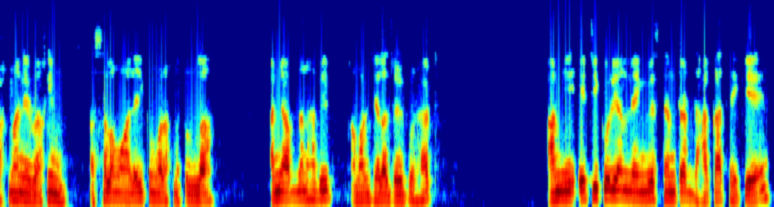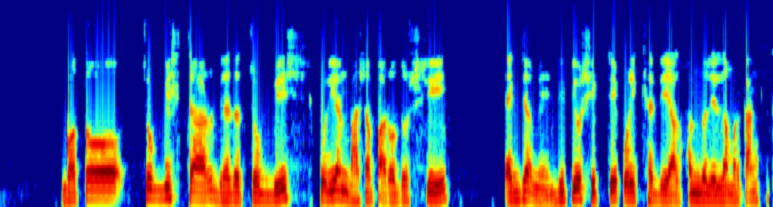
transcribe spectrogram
রহমান রাহিম। আসসালামু আলাইকুম রহমতুল্লাহ। আমি আদনান হাবিব, আমার জেলা জয়পুরহাট। আমি এটি কোরিয়ান ল্যাঙ্গুয়েজ সেন্টার ঢাকা থেকে গত চব্বিশ চার দুই কোরিয়ান ভাষা পারদর্শী এক্সামে দ্বিতীয় শিফটে পরীক্ষা দিয়ে আলহামদুলিল্লাহ আমার কাঙ্ক্ষিত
